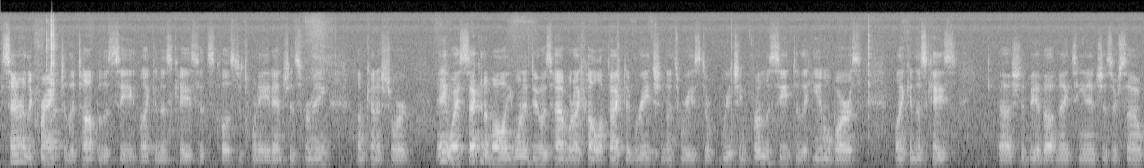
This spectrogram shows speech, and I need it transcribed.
center of the crank to the top of the seat, like in this case it's close to 28 inches for me. I'm kind of short. Anyway, second of all, you want to do is have what I call effective reach, and that's where you're reaching from the seat to the handlebars. Like in this case, uh, should be about 19 inches or so.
